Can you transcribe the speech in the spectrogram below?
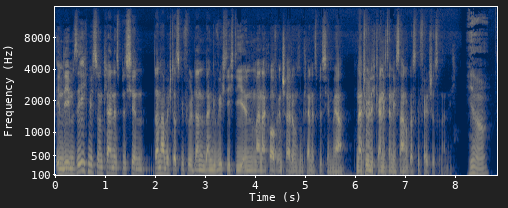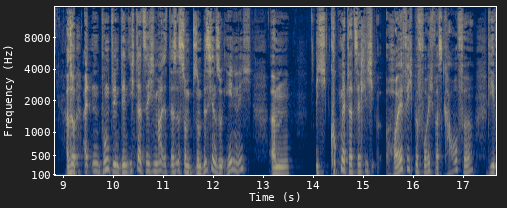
in dem sehe ich mich so ein kleines bisschen, dann habe ich das Gefühl, dann, dann gewichte ich die in meiner Kaufentscheidung so ein kleines bisschen mehr. Natürlich kann ich dann nicht sagen, ob das gefälscht ist oder nicht. Ja. Also ein Punkt, den, den ich tatsächlich mache, das ist so, so ein bisschen so ähnlich. Ähm, ich gucke mir tatsächlich häufig, bevor ich was kaufe, die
